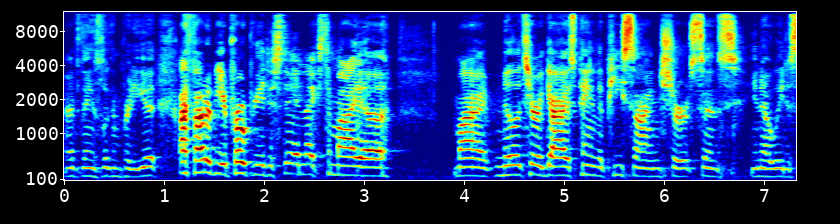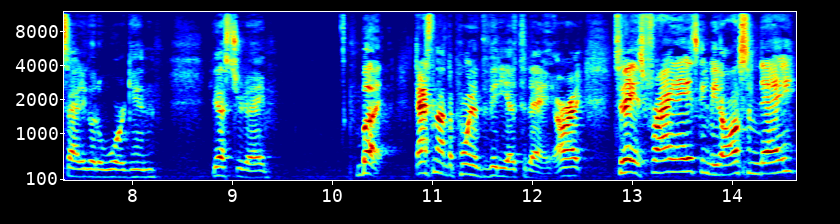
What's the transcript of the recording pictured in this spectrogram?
everything's looking pretty good. I thought it'd be appropriate to stand next to my uh, my military guys painting the peace sign shirt since you know we decided to go to war again yesterday. But that's not the point of the video today, all right? Today is Friday. It's going to be an awesome day.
